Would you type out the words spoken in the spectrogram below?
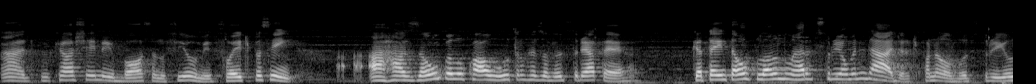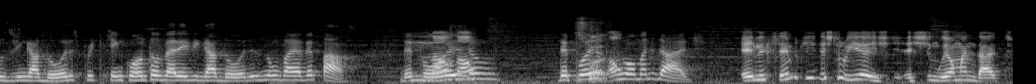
Ah, tipo, o que eu achei meio bosta no filme foi, tipo assim, a, a razão pelo qual o Ultron resolveu destruir a Terra. Porque até então o plano não era destruir a humanidade, era tipo, não, vou destruir os Vingadores, porque enquanto houverem Vingadores não vai haver paz. Depois não, não. eu. Depois Só eu destruo a humanidade. Ele sempre quis destruir, extinguir a humanidade.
